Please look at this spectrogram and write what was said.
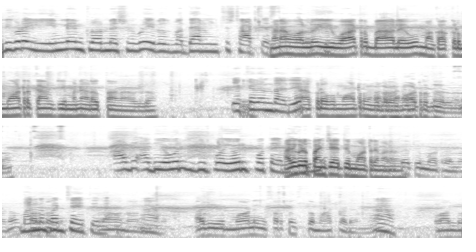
ఇది కూడా ఈ ఇన్లైన్ క్లోరినేషన్ కూడా ఈరోజు మధ్యాహ్నం నుంచి స్టార్ట్ చేస్తారు. మేడం వాళ్ళు ఈ వాటర్ బాగాలేవు మాకు అక్కడ మోటార్ కనెక్ట్ చేయమని అడుగుతాను వాళ్ళు. ఎక్కడ ఉంది అక్కడ ఒక మోటార్ ఉంది మేడం. మోటార్ ఉంది కదా మేడం అది అది ఎవరికి దిపో- ఎవరికి పోతాయి అది కూడా panchayat motor madam motor madam మన పంచాయతీ అది మార్నింగ్ సర్పంచ్తో మాట్లాడాము వాళ్ళు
